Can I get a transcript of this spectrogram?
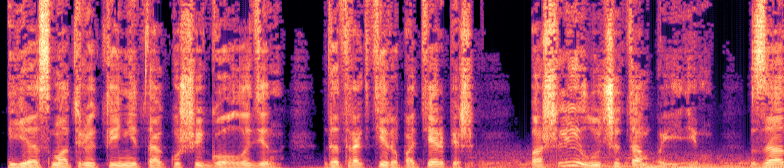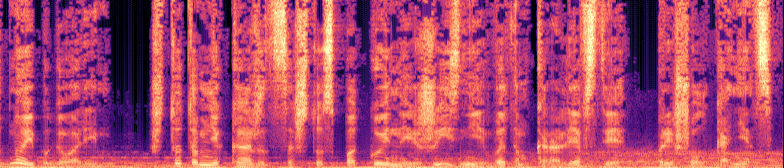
«Я смотрю, ты не так уж и голоден. До трактира потерпишь? Пошли, лучше там поедим. Заодно и поговорим. Что-то мне кажется, что спокойной жизни в этом королевстве пришел конец».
